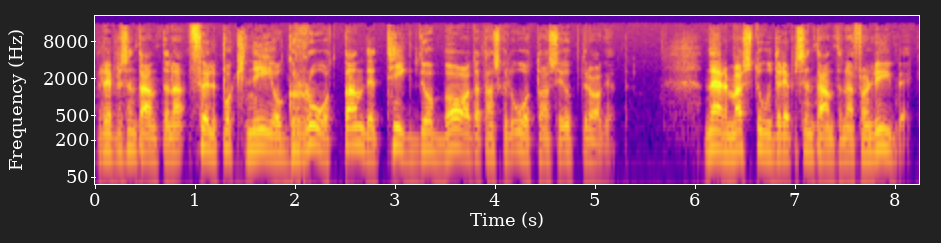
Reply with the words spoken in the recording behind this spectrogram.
representanterna föll på knä och gråtande tiggde och bad att han skulle åta sig uppdraget. Närmast stod representanterna från Lübeck.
